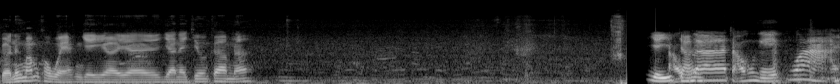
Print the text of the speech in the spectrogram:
Rồi nước mắm khô quẹt gì rồi ờ, giờ này chưa ăn cơm nữa. Gì tội, uh, tội nghiệp quá à.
